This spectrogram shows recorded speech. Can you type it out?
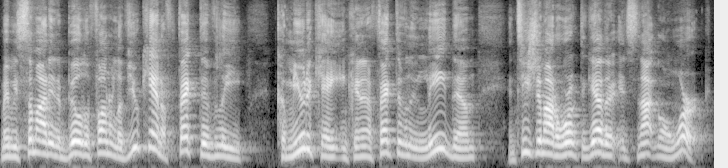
maybe somebody to build a funnel. If you can't effectively communicate and can effectively lead them and teach them how to work together, it's not going to work.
